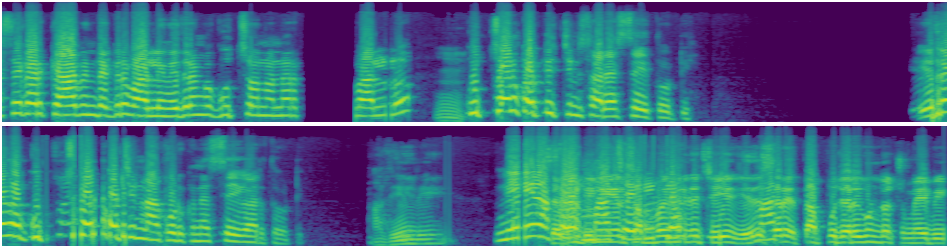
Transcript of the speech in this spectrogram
ఎస్ఐ గారి క్యాబిన్ దగ్గర వాళ్ళు ఎదురుగా కూర్చొని ఉన్నారు. వాళ్ళు. కూర్చొని కొట్టించింది సార్ ఎస్ఐ తోటి. ఎదురుగా కూర్చొని కొట్టింది నా కొడుకుని ఎస్ఐ గారి తోటి. నేను సరే తప్పు జరిగి ఉండొచ్చు మేబీ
